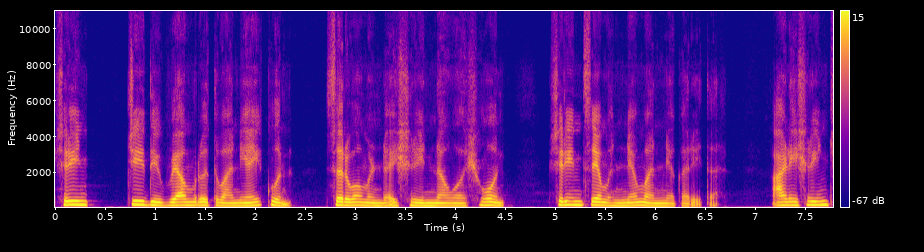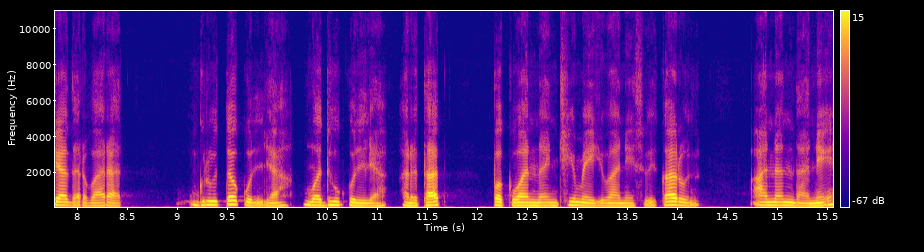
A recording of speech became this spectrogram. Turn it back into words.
श्रींची दिव्यामृतवाणी ऐकून सर्व मंडळी श्रींना वश होऊन श्रींचे म्हणणे मान्य करीतात आणि श्रींच्या दरबारात घृतकुल्या मधुकुल्या अर्थात पक्वान्नांची मेजवानी स्वीकारून आनंदाने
